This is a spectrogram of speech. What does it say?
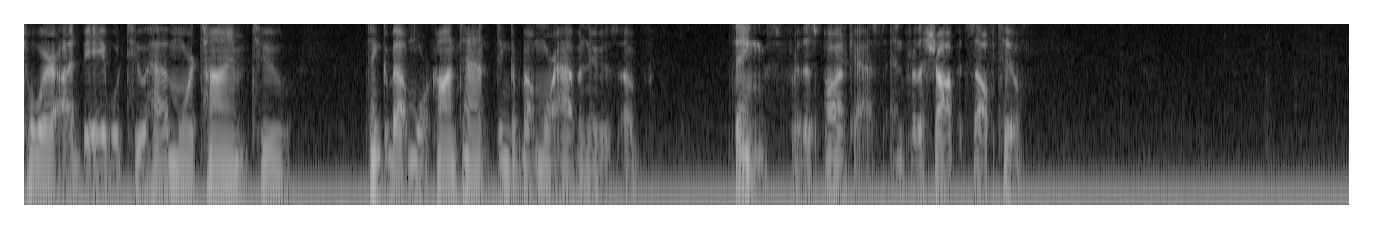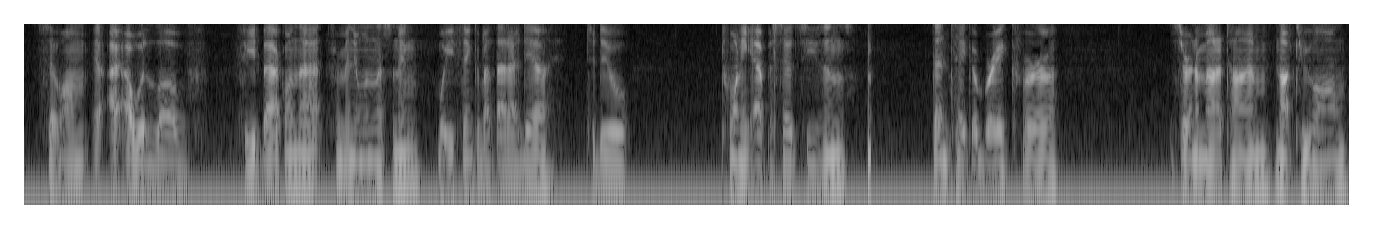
to where I'd be able to have more time to think about more content, think about more avenues of things for this podcast and for the shop itself too. So um I, I would love feedback on that from anyone listening. What you think about that idea to do 20 episode seasons, then take a break for a certain amount of time, not too long.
